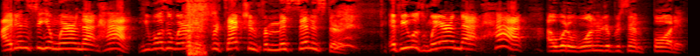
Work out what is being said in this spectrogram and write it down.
I didn't see him wearing that hat. He wasn't wearing his protection from Miss Sinister. If he was wearing that hat, I would have 100% bought it.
